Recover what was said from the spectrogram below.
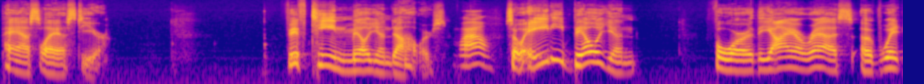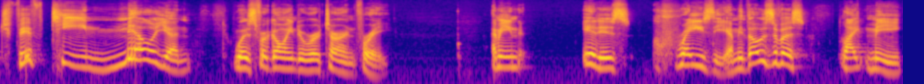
passed last year. $15 million. Wow. So 80 billion for the IRS of which 15 million was for going to return free. I mean, it is crazy. I mean, those of us like me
